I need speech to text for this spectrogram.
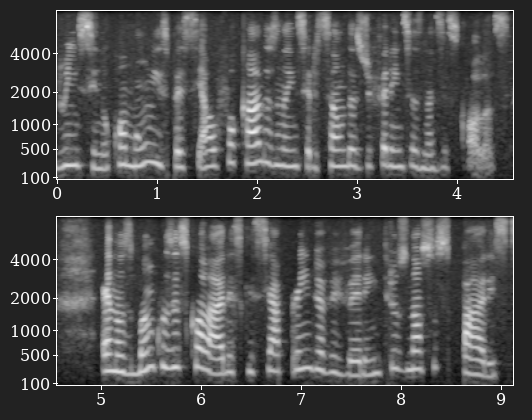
do ensino comum e especial focados na inserção das diferenças nas escolas. É nos bancos escolares que se aprende a viver entre os nossos pares,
